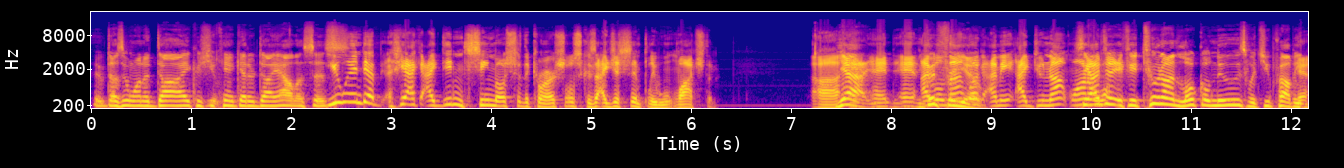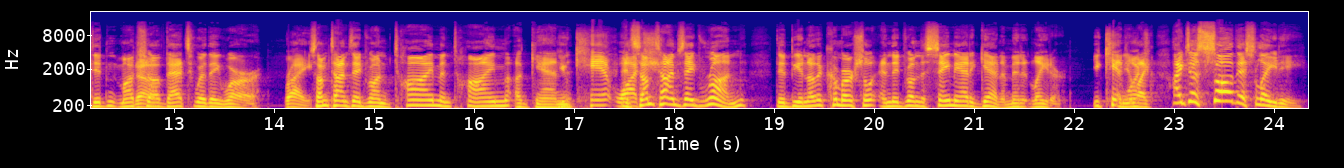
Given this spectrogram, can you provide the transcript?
who doesn't want to die because she can't get her dialysis. You end up. See, I, I didn't see most of the commercials because I just simply won't watch them. Uh, Yeah, and, and, and I will for not you. look. I mean, I do not want See, I to. if you tune on local news, which you probably Yeah, didn't much no. of, that's where they were. right. Sometimes they'd run time and time again. you can't and watch. sometimes they'd run. There'd be another commercial, and they'd run the same ad again a minute later. you can't And you're watch. like, I just saw this lady.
